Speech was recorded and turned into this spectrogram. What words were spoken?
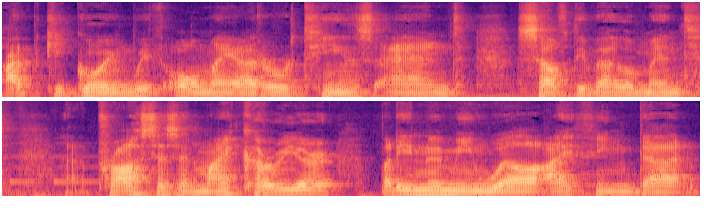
I keep going with all my other routines and self-development uh, process and my career but in the meanwhile i think that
